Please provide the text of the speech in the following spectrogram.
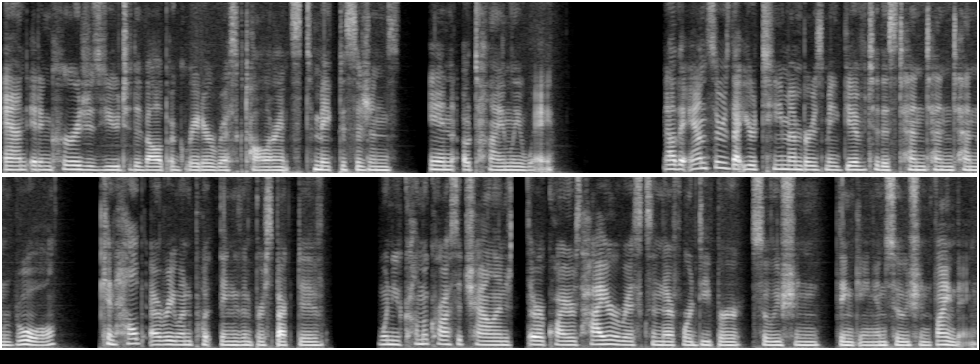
And it encourages you to develop a greater risk tolerance to make decisions in a timely way. Now, the answers that your team members may give to this 10 10 10 rule can help everyone put things in perspective when you come across a challenge that requires higher risks and therefore deeper solution thinking and solution finding.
